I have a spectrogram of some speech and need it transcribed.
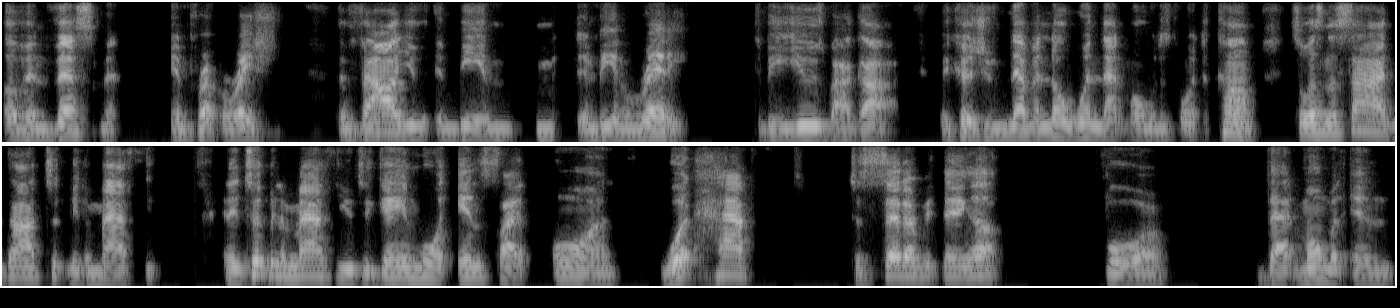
of investment in preparation, the value in being in being ready to be used by God, because you never know when that moment is going to come. So as an aside, God took me to Matthew, and He took me to Matthew to gain more insight on what happened to set everything up for that moment in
